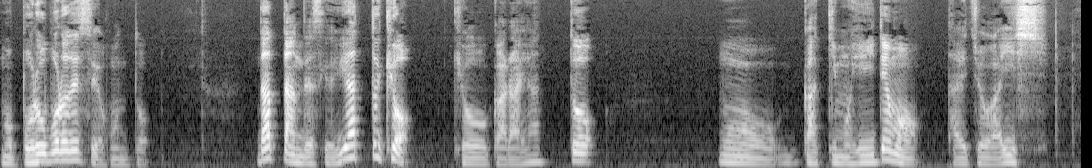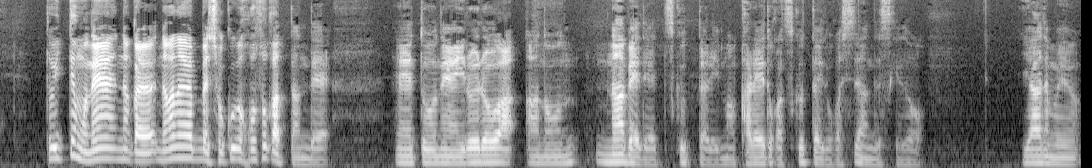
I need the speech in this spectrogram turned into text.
もうボロボロですよ、ほんと。だったんですけど、やっと今日、今日からやっと、もう楽器も弾いても体調がいいし。と言ってもね、なんか、なかなかやっぱり食が細かったんで、えっ、ー、とね、いろいろあの、鍋で作ったり、まあカレーとか作ったりとかしてたんですけど、いや、でも、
